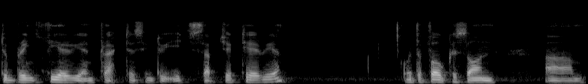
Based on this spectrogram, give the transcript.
to bring theory and practice into each subject area, with a focus on um,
